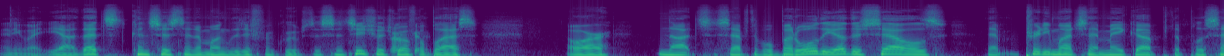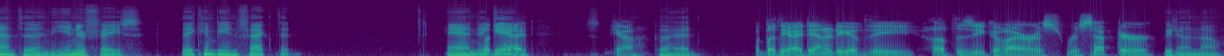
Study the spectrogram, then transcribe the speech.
Anyway, yeah, that's consistent among the different groups. The syncytial syncytiotrophoblasts are not susceptible, but all the other cells that pretty much that make up the placenta and the interface, they can be infected. And But again, Yeah. go ahead. But the identity of the of the Zika virus receptor We don't know.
